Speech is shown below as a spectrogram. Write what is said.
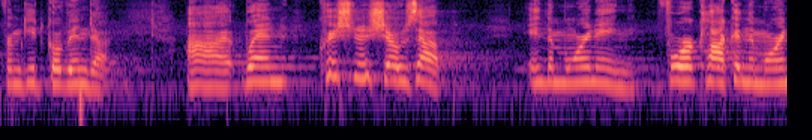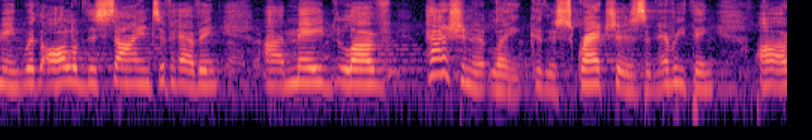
from Git Govinda, uh, when Krishna shows up in the morning, four o'clock in the morning, with all of the signs of having uh, made love passionately, because there's scratches and everything, uh,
